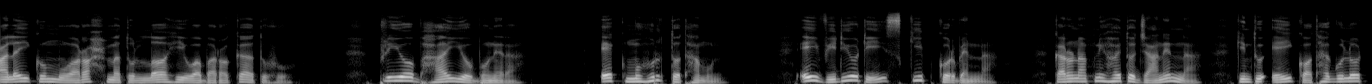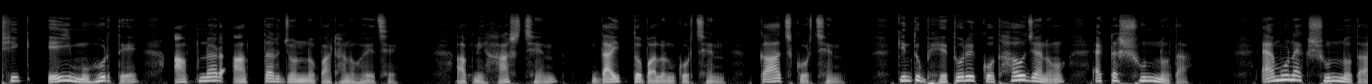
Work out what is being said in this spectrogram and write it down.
আলাইকুম ওয়ারহমতুল্লাহি ওয়াবারকাতুহু প্রিয় ভাই ও বোনেরা, এক মুহূর্ত থামুন। এই ভিডিওটি স্কিপ করবেন না, কারণ আপনি হয়তো জানেন না, কিন্তু এই কথাগুলো ঠিক এই মুহূর্তে আপনার আত্মার জন্য পাঠানো হয়েছে। আপনি হাসছেন, দায়িত্ব পালন করছেন, কাজ করছেন, কিন্তু ভেতরে কোথাও যেন একটা শূন্যতা এমন এক শূন্যতা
